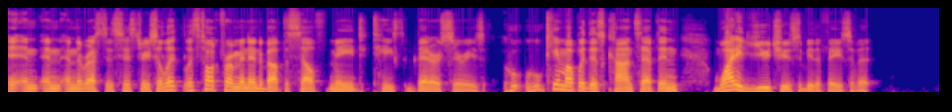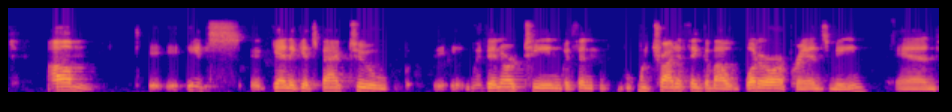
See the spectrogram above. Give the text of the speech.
And, and and the rest is history. So let, let's talk for a minute about the self-made Taste Better series. Who who came up with this concept, and why did you choose to be the face of it? Um, it, it's again, it gets back to within our team. Within we try to think about what are our brands mean, and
